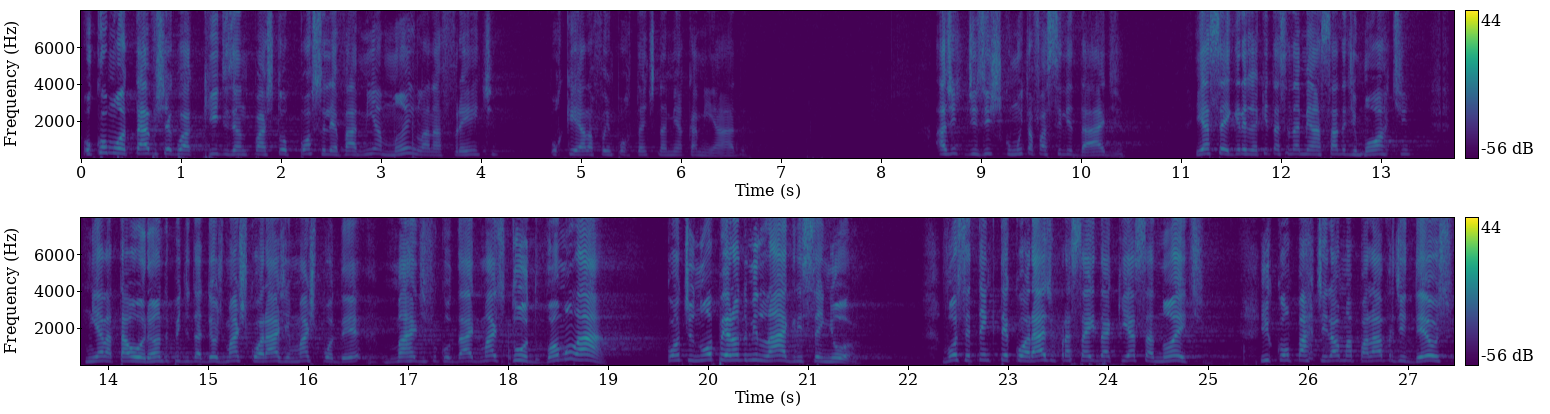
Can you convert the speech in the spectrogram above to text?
Ou como o Otávio chegou aqui dizendo: Pastor, posso levar minha mãe lá na frente, porque ela foi importante na minha caminhada. A gente desiste com muita facilidade. E essa igreja aqui está sendo ameaçada de morte. E ela está orando, pedindo a Deus mais coragem, mais poder, mais dificuldade, mais tudo. Vamos lá. Continua operando milagres, Senhor. Você tem que ter coragem para sair daqui essa noite e compartilhar uma palavra de Deus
